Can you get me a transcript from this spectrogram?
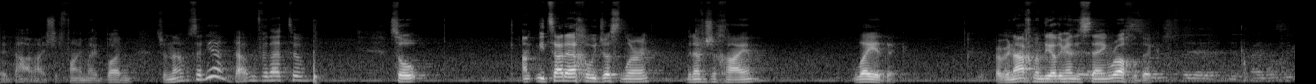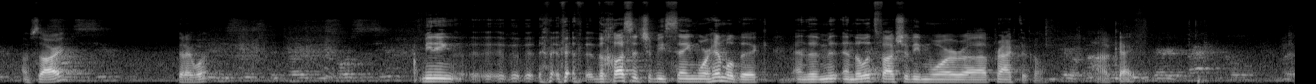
He said, I should find my button. So Rab Nachman said, Yeah, daven for that too. So Mitzad Echa, we just learned the Nefesh Chaim, Leyadik. Rabbi Nachman, on the other hand, is saying Racheldik. I'm sorry? Did I what? Meaning, uh, the chassid should be saying more himmeldik, and the and the litvak should be more uh, practical. Okay. Very practical, but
